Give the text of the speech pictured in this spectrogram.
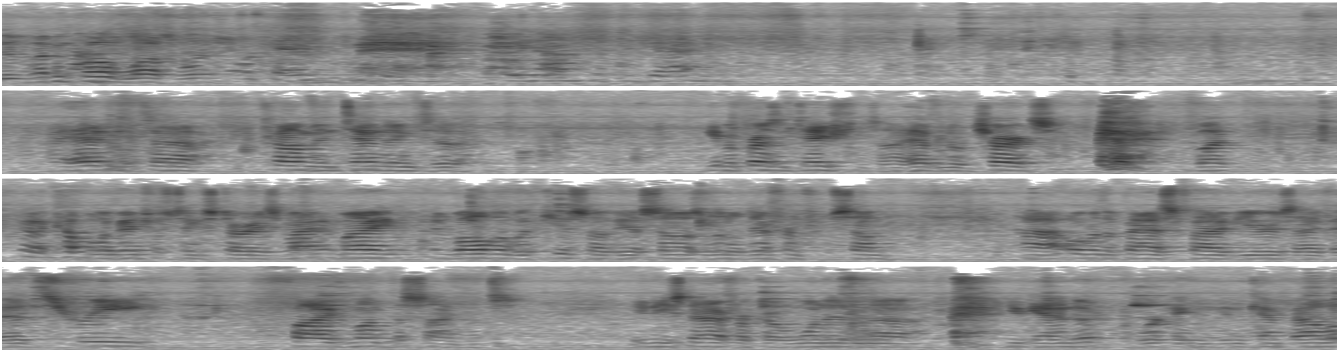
I've been called lost words. Okay. Go down to the jack. I hadn't uh, come intending to give a presentation, so I have no charts, but I've got a couple of interesting stories. My, my involvement with CUSO VSO is a little different from some. Uh, over the past five years, I've had three five-month assignments in East Africa, one in uh, Uganda, working in Kampala,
